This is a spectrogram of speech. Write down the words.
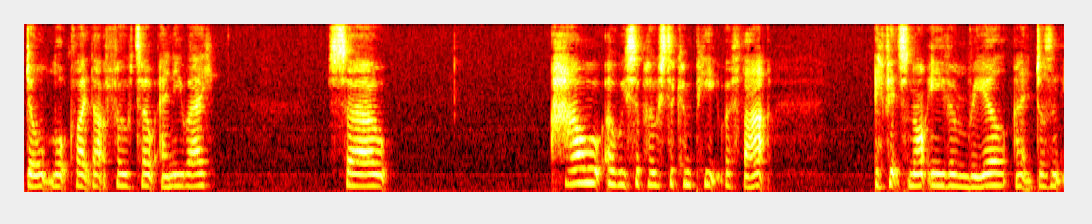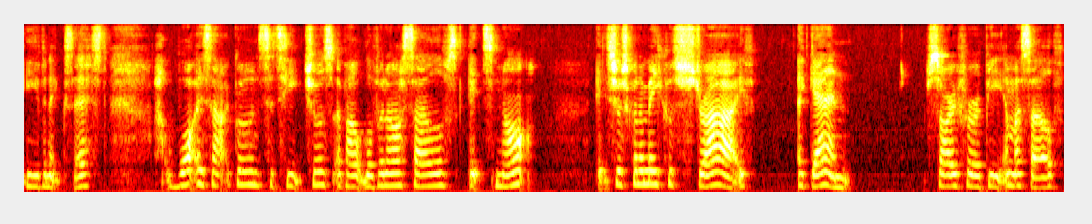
don't look like that photo anyway. So how are we supposed to compete with that if it's not even real and it doesn't even exist? What is that going to teach us about loving ourselves? It's not. It's just going to make us strive. Again, sorry for repeating myself,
